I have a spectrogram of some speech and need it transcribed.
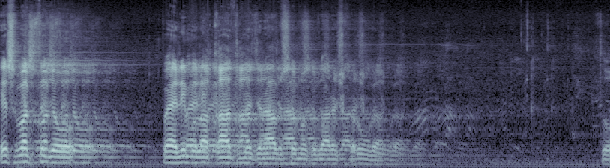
اس وقت جو پہلی ملاقات میں جناب سے میں گزارش کروں گا۔ تو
